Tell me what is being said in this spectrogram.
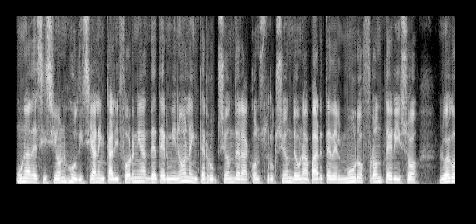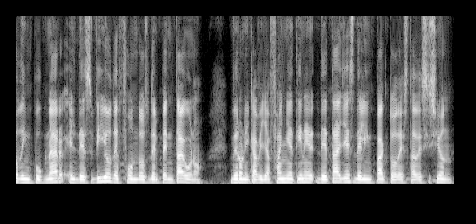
Una decisión judicial en California determinó la interrupción de la construcción de una parte del muro fronterizo luego de impugnar el desvío de fondos del Pentágono. Verónica Villafañe tiene detalles del impacto de esta decisión.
